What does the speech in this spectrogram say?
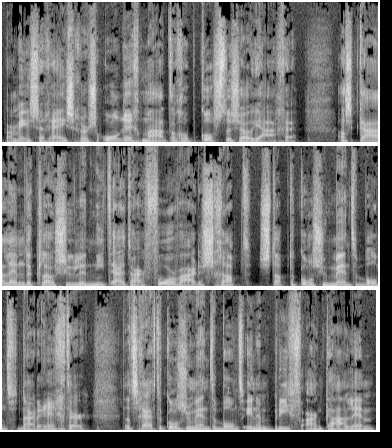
waarmee ze reizigers onrechtmatig op kosten zou jagen. Als KLM de clausule niet uit haar voorwaarden schrapt, stapt de Consumentenbond naar de rechter. Dat schrijft de Consumentenbond in een brief aan KLM.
